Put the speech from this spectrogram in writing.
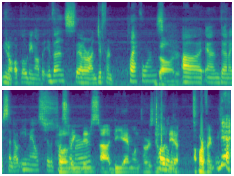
you know uploading all the events that are on different platforms Got it. uh, and then i send out emails to the so customers LinkedIn uh, DM on Thursday Totally. A, perfect. Yeah.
